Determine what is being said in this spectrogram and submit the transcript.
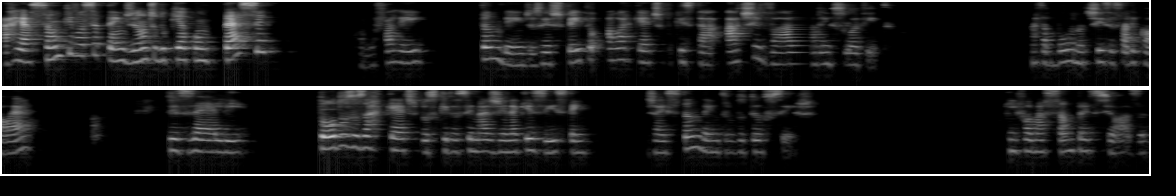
A reação que você tem diante do que acontece, como eu falei, também diz respeito ao arquétipo que está ativado em sua vida. Mas a boa notícia, sabe qual é? Gisele, todos os arquétipos que você imagina que existem já estão dentro do teu ser. Que informação preciosa.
